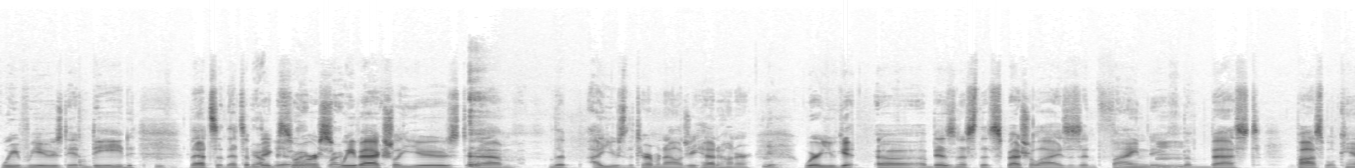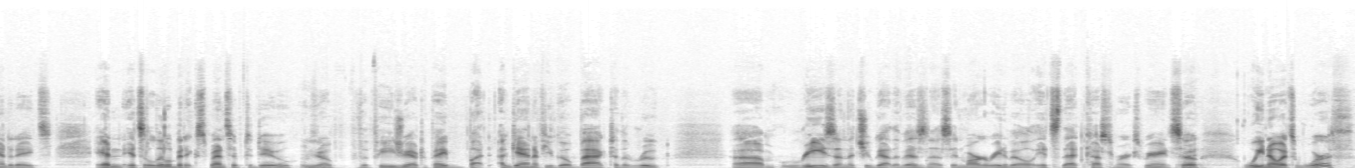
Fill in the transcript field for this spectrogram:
we've used Indeed. That's a, that's a Yeah, big yeah, right, source. right. We've actually used um, the I use the terminology headhunter, where you get uh, a business that specializes in finding Mm-hmm. the best possible candidates, and it's a little bit expensive to do. Mm-hmm. You know the fees you have to pay, but again, if you go back to the root um, reason that you've got the business in Margaritaville, it's that customer experience. So we know it's worth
